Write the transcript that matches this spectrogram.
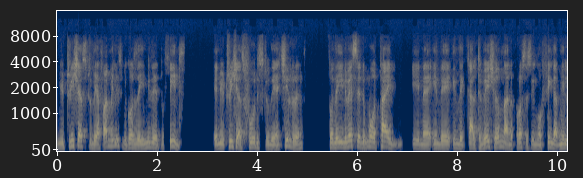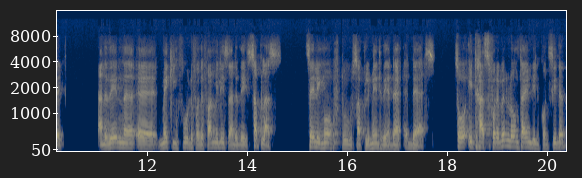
nutritious to their families because they needed to feed nutritious foods to their children. So they invested more time in, uh, in, the, in the cultivation and processing of finger millet and then uh, uh, making food for the families and the surplus selling off to supplement their diets. So it has for a very long time been considered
